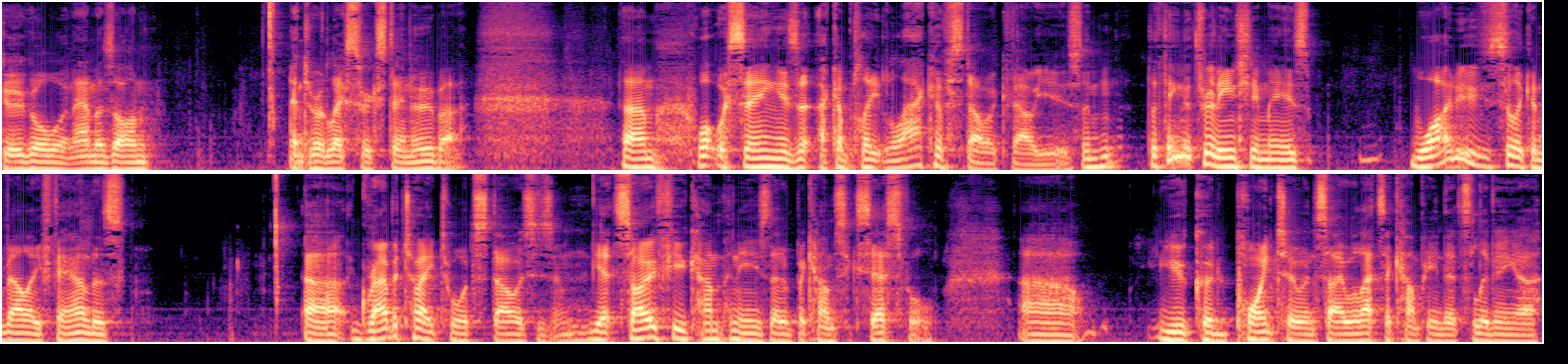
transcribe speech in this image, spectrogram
Google and Amazon, and to a lesser extent Uber, um, what we're seeing is a, complete lack of Stoic values. And the thing that's really interesting to me is why do Silicon Valley founders uh, gravitate towards Stoicism, yet so few companies that have become successful uh, you could point to and say, well, that's a company that's living a,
